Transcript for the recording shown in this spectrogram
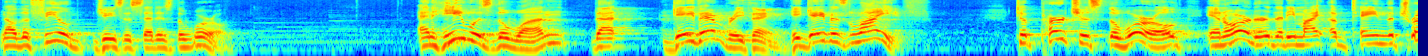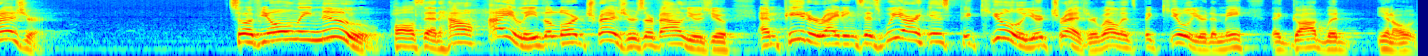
Now, the field, Jesus said, is the world. And he was the one that gave everything, he gave his life to purchase the world in order that he might obtain the treasure. So if you only knew, Paul said, how highly the Lord treasures or values you. And Peter writing says, we are his peculiar treasure. Well, it's peculiar to me that God would, you know,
